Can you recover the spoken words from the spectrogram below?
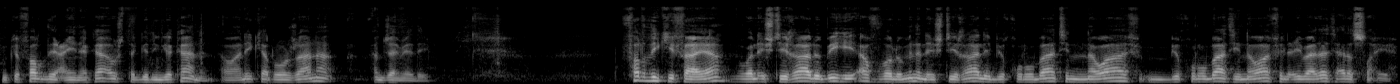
چونك فرض عينك أو اشتقدنك كان أو أنيك الروجانة أنجام يدي فرض كفاية والاشتغال به أفضل من الاشتغال بقربات النواف بقربات نوافل العبادات على الصحيح.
